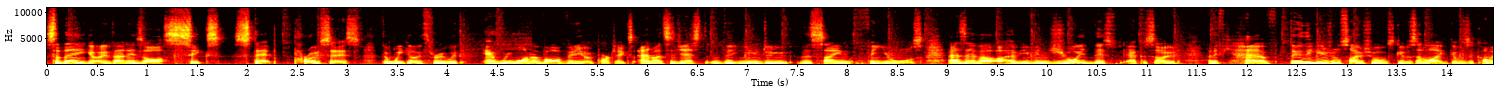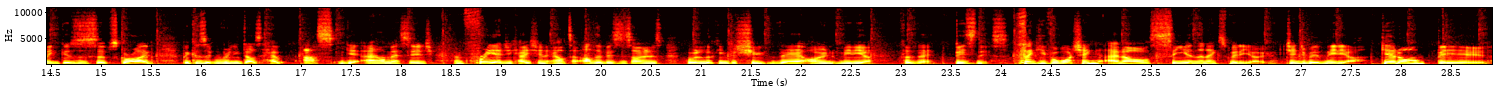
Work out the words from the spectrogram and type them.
So there you go, that is our six step process that we go through with every one of our video projects and I'd suggest that you do the same for yours. As ever, I hope you've enjoyed this episode and if you have, do the usual socials. Give us a like, give us a comment, give us a subscribe because it really does help us get our message and free education out to other business owners who are looking to shoot their own media for their business. Thank you for watching and I'll see you in the next video. Gingerbeard Media, get on beard.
